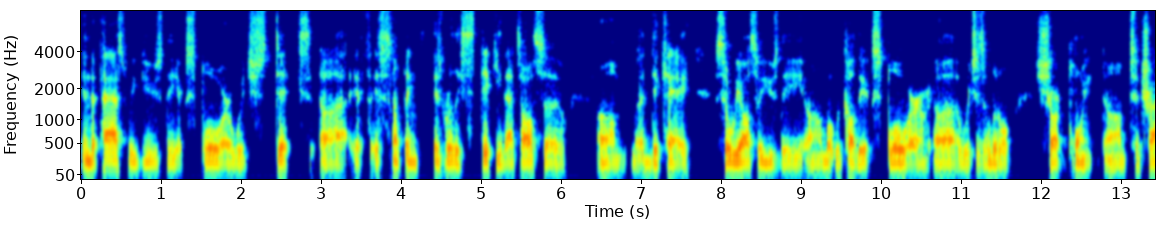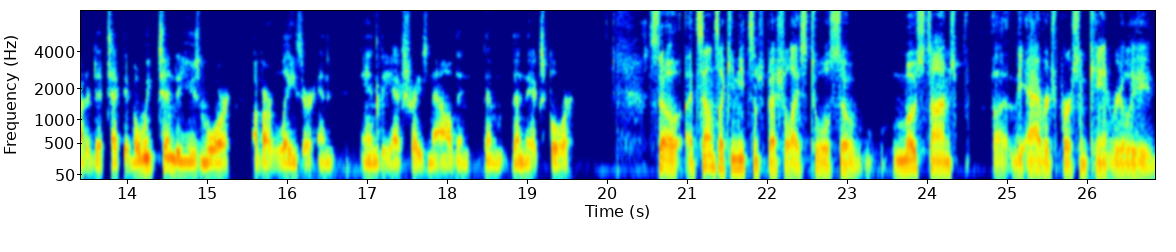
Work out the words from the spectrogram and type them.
in the past we've used the Explorer, which sticks. Uh, if if something is really sticky, that's also um, decay. So we also use the um, what we call the Explorer, uh, which is a little sharp point um, to try to detect it. But we tend to use more of our laser and and the X-rays now than than than the Explorer. So it sounds like you need some specialized tools. So most times, uh, the average person can't really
